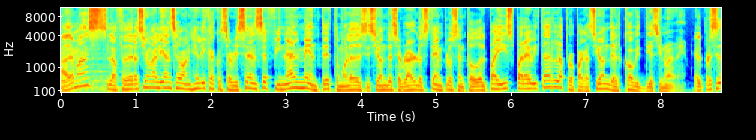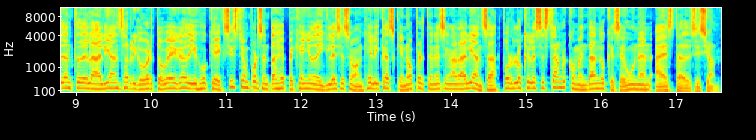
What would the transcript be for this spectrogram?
Además, la Federación Alianza Evangélica Costarricense finalmente tomó la decisión de cerrar los templos en todo el país para evitar la propagación del COVID-19. El presidente de la alianza, Rigoberto Vega, dijo que existe un porcentaje pequeño de iglesias evangélicas que no pertenecen a la alianza, por lo que les están recomendando que se unan a esta decisión.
